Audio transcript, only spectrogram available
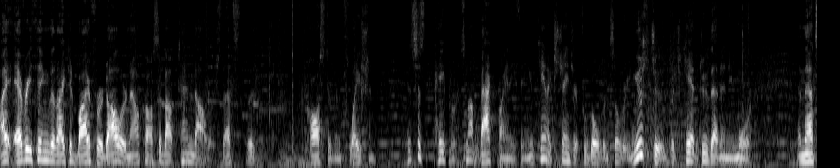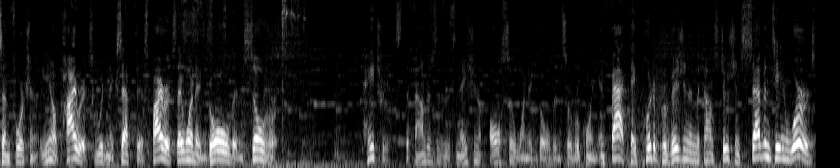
I, everything that I could buy for a dollar now costs about $10. That's the cost of inflation. It's just paper. It's not backed by anything. You can't exchange it for gold and silver. You used to, but you can't do that anymore. And that's unfortunate. You know, pirates wouldn't accept this. Pirates, they wanted gold and silver. Patriots, the founders of this nation, also wanted gold and silver coin. In fact, they put a provision in the Constitution, 17 words,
